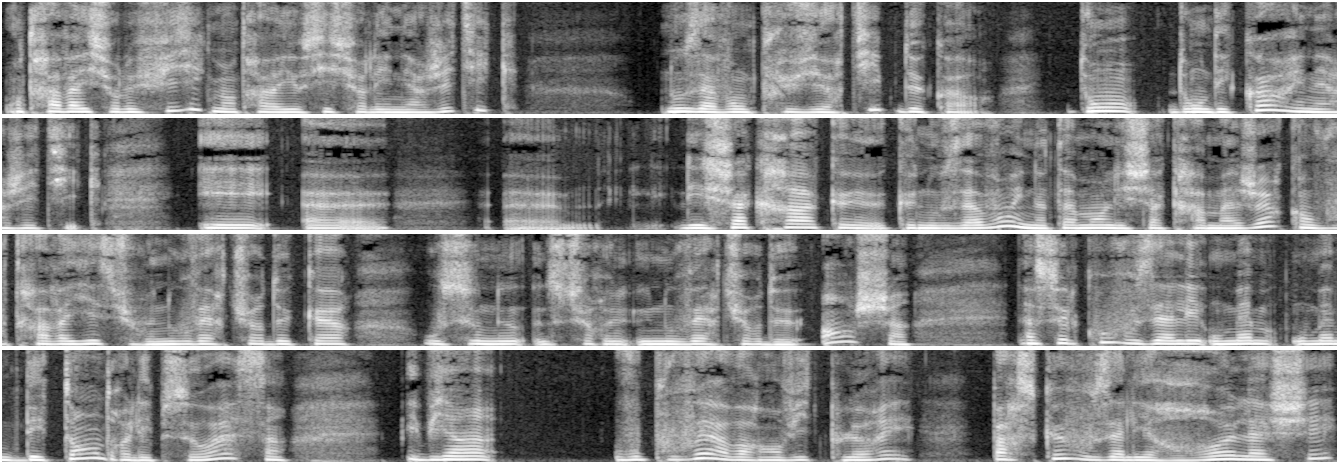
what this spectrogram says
on travaille sur le physique, mais on travaille aussi sur l'énergétique. Nous avons plusieurs types de corps, dont, dont des corps énergétiques. Et euh, les chakras que, que, nous avons, et notamment les chakras majeurs, quand vous travaillez sur une ouverture de cœur ou sur une ouverture de hanche, d'un seul coup, vous allez, ou même, ou même détendre les psoas, eh bien, vous pouvez avoir envie de pleurer parce que vous allez relâcher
